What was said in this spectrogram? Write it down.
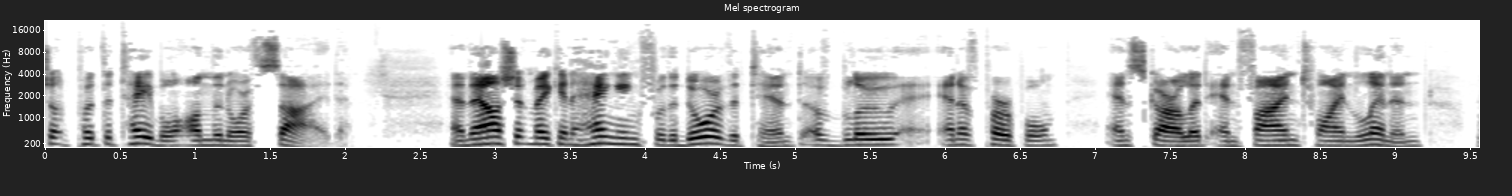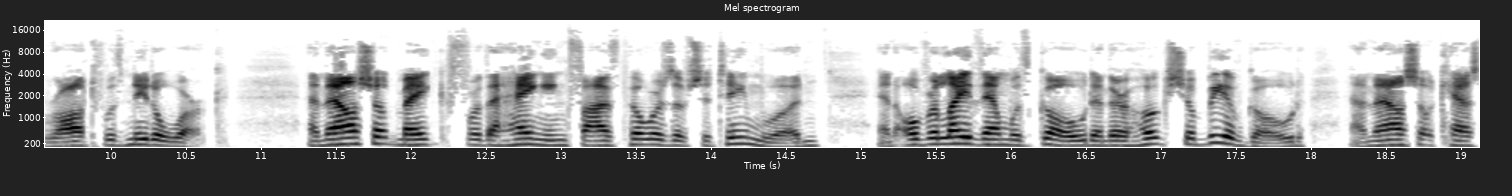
shalt put the table on the north side. And thou shalt make an hanging for the door of the tent of blue and of purple and scarlet and fine twined linen, wrought with needlework. And thou shalt make for the hanging five pillars of shittim wood, and overlay them with gold, and their hooks shall be of gold, and thou shalt cast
